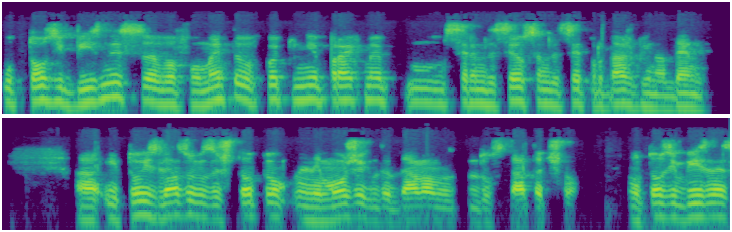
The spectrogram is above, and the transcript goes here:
от този бизнес в момента, в който ние правихме 70-80 продажби на ден. А, и то излязох, защото не можех да давам достатъчно. Но този бизнес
